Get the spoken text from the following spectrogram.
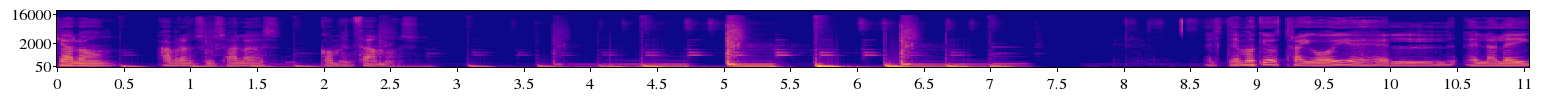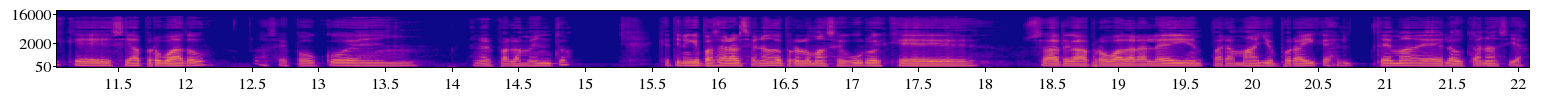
Shalom, abran sus alas, comenzamos. El tema que os traigo hoy es, la ley que se ha aprobado hace poco en, en el Parlamento, que tiene que pasar al Senado, pero lo más seguro es que salga aprobada la ley para mayo por ahí, que es el tema de la eutanasia.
